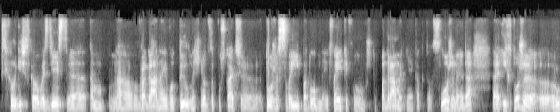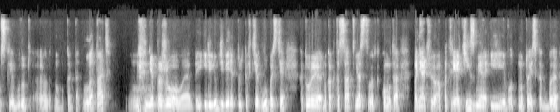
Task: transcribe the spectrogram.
психологического воздействия там, на врага, на его тыл, начнет запускать э, тоже свои подобные фейки, ну, что пограмотнее как-то сложенные, да, э, их тоже э, русские будут ну, когда глотать, не прожевывая. Или люди верят только в те глупости, которые, ну, как-то соответствуют какому-то понятию о патриотизме, и вот, ну, то есть, как бы,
